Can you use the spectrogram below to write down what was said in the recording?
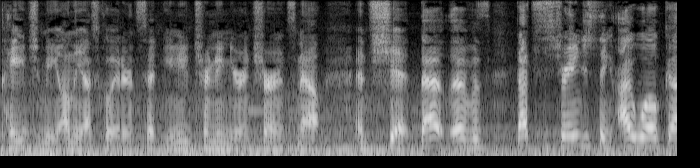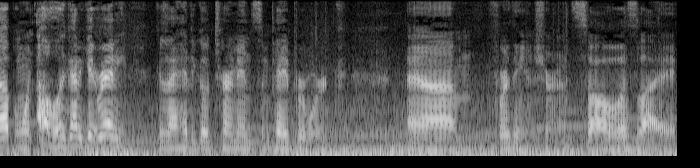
paged me on the escalator and said you need to turn in your insurance now and shit that, that was that's the strangest thing i woke up and went oh i gotta get ready because i had to go turn in some paperwork um, for the insurance so i was like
